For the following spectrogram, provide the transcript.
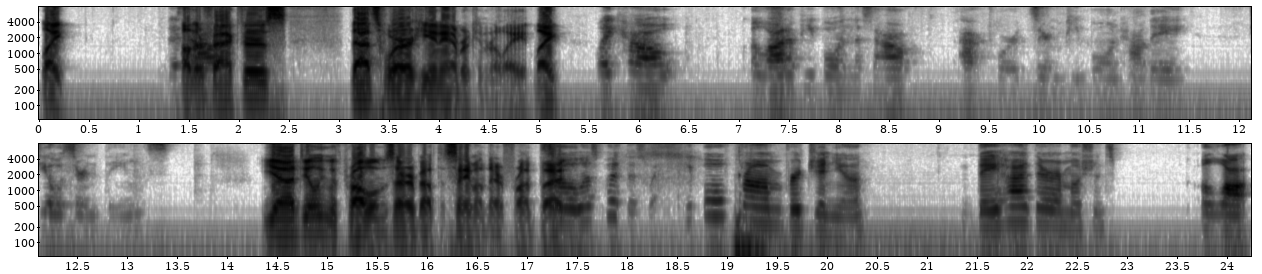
like The other South- factors that's where he and Amber can relate. Like like how a lot of people in the South act towards certain people and how they deal with certain things. yeah dealing with problems are about the same on their front but so let's put it this way: people from Virginia, they had their emotions a lot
